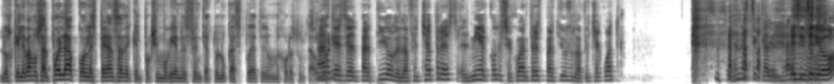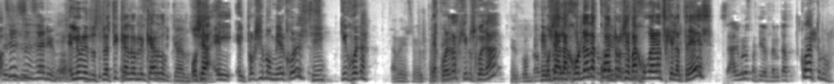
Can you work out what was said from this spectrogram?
los que le vamos al Puebla con la esperanza de que el próximo viernes frente a Toluca se pueda tener un mejor resultado. Antes del partido de la fecha 3, el miércoles se juegan tres partidos de la fecha 4. en este calendario. ¿Es en serio? Sí, es en serio. El lunes nos platica, El don Ricardo. O sea, sí. el, el próximo miércoles, Sí. ¿quién juega? A ver, ahorita ¿Te acuerdas quién nos juega? te. O sea, la jornada 4 se va a jugar antes que la 3. Algunos partidos, la mitad. Cuatro.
